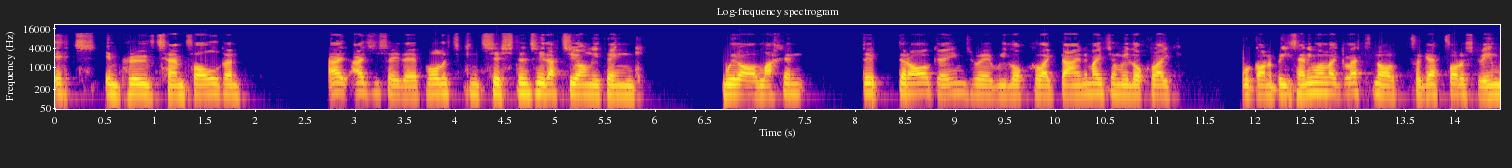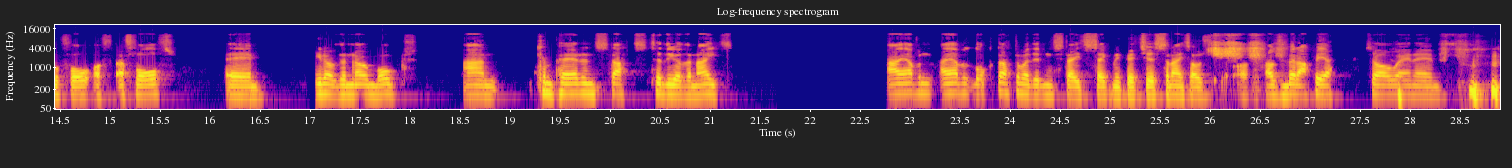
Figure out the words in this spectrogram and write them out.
it's improved tenfold. And as you say there, Paul, it's consistency. That's the only thing we are lacking. There, there are games where we look like dynamite and we look like we're going to beat anyone. Like, let's not forget Forest Green were a, a. Um, you know, they're no mugs. And comparing stats to the other night, I haven't I haven't looked at them. I didn't stay to take my pictures tonight. I was I was a bit happier, so I went um,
